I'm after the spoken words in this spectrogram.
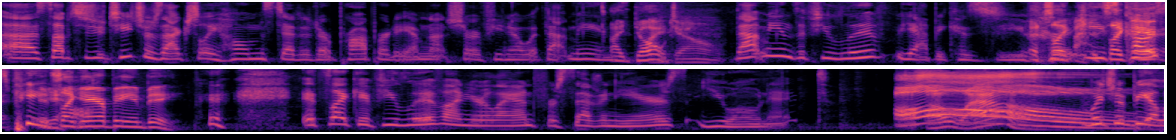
uh, substitute teachers actually homesteaded her property. I'm not sure if you know what that means. I don't. I don't. That means if you live, yeah, because you It's like East it's like Coast Air, people. it's like Airbnb. It's like if you live on your land for seven years, you own it. Oh, wow. Oh. Which would be a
